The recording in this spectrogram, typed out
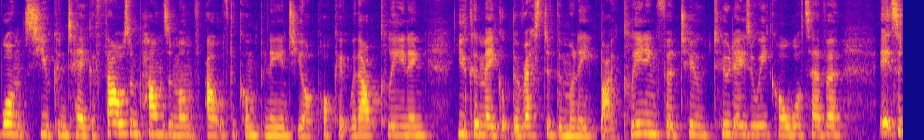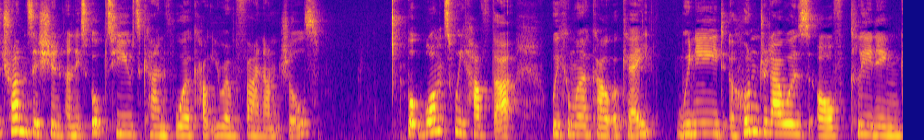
once you can take a thousand pounds a month out of the company into your pocket without cleaning you can make up the rest of the money by cleaning for two two days a week or whatever. It's a transition and it's up to you to kind of work out your own financials. But once we have that we can work out okay we need 100 hours of cleaning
